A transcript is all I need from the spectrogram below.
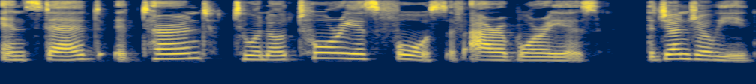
Instead, it turned to a notorious force of Arab warriors, the Janjaweed,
